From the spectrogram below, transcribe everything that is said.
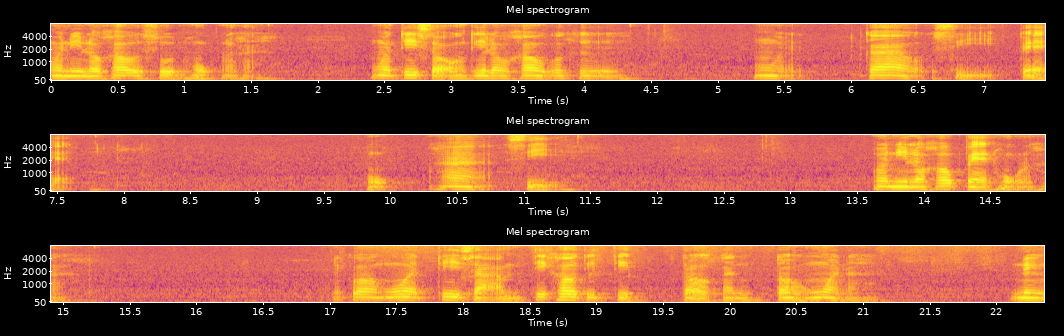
วันนี้เราเข้าศูนย์หกนะคะ งวดที่สองที่เราเข้าก็คืองวดเก้าสี่แปดหกห้าสี่วันนี้เราเข้าแปดหกแล้วค่ะ แล้วก็งวดที่สามที่เข้าติดติดต่อกันต่องวดนะคะหนึ่ง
